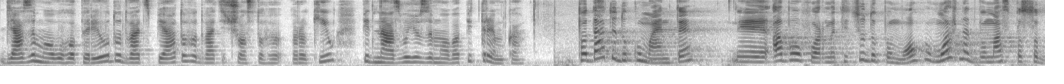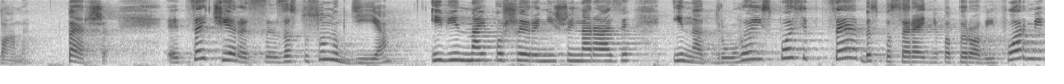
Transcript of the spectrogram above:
для зимового періоду 25-26 років під назвою Зимова підтримка? Подати документи е, або оформити цю допомогу можна двома способами. Перше, е, це через застосунок Дія, і він найпоширеніший наразі. І на другий спосіб це безпосередньо паперовій формі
